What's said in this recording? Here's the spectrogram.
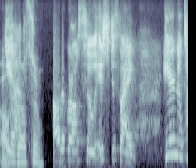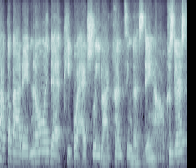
Older Yeah. girls too. older girls too. It's just like hearing them talk about it, knowing that people are actually like hunting us down. Because there's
